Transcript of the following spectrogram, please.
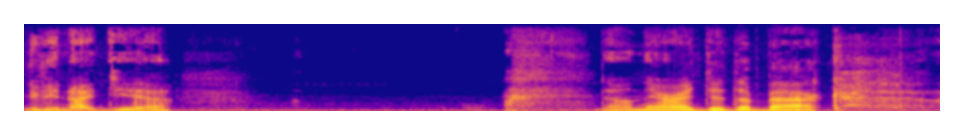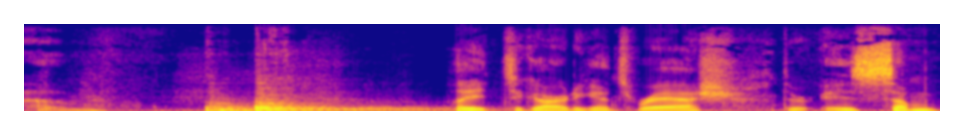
give you an idea. Down there, I did the back plate to guard against rash. There is some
